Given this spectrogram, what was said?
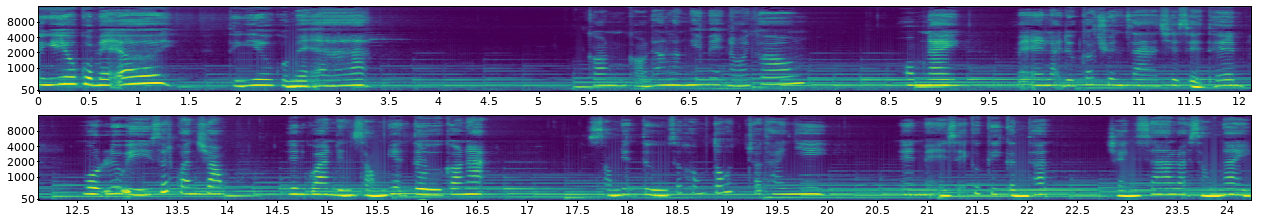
Tình yêu của mẹ ơi Tình yêu của mẹ à Con có đang lắng nghe mẹ nói không? Hôm nay mẹ lại được các chuyên gia chia sẻ thêm một lưu ý rất quan trọng liên quan đến sóng điện từ con ạ. Sóng điện từ rất không tốt cho thai nhi nên mẹ sẽ cực kỳ cẩn thận tránh xa loại sóng này.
